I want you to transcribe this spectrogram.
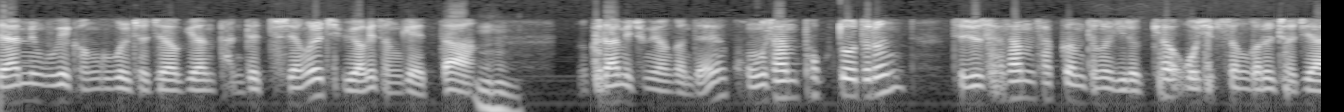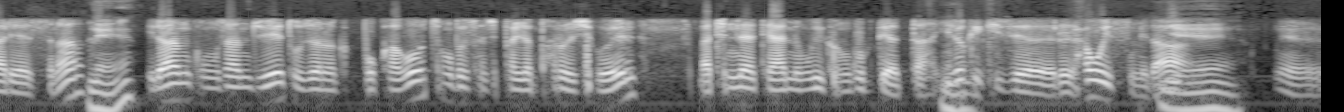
대한민국의 건국을 저지하기 위한 반대 투쟁을 집요하게 전개했다. 음. 그 다음이 중요한 건데 공산 폭도들은 제주 4.3 사건 등을 일으켜 50선거를 저지하려 했으나 네. 이러한 공산주의의 도전을 극복하고 1948년 8월 15일 마침내 대한민국이 건국되었다. 이렇게 기재를 하고 있습니다. 음. 예. 예.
